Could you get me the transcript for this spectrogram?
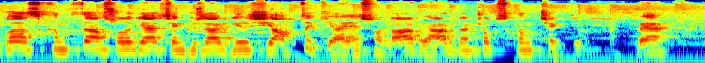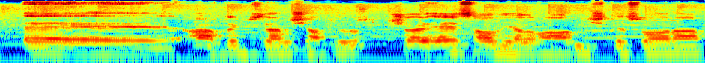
bu kadar sıkıntıdan sonra gerçekten güzel bir giriş yaptık ya. En sonunda abi harbiden çok sıkıntı çektik. Ve e, harbiden güzel bir şey yapıyoruz. Şöyle el sallayalım abi işte sonra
